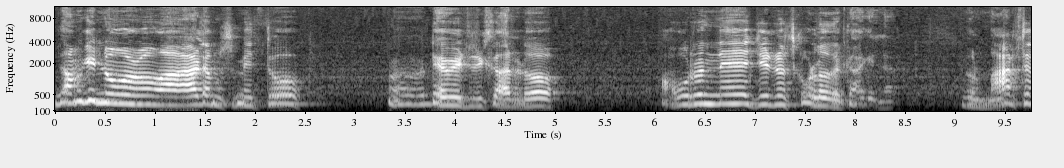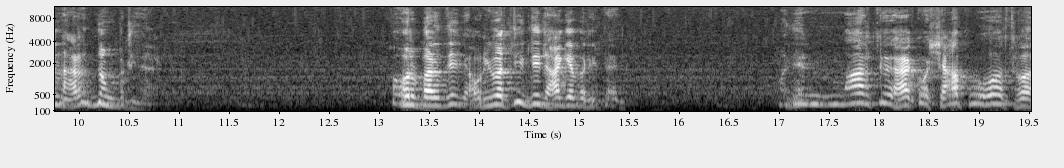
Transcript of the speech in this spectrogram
ನಮಗಿನ್ನೂ ಆಡಮ್ ಸ್ಮಿತ್ತು ಡೇವಿಡ್ ರಿಕಾರ್ಡು ಅವರನ್ನೇ ಜೀರ್ಣಿಸ್ಕೊಳ್ಳೋದಕ್ಕಾಗಿಲ್ಲ. ಇವರು ಮಾರ್ಕ್ಸನ್ನು ಅರ್ಧಂಬಿಟ್ಟಿದ್ದಾರೆ ಅವ್ರು ಬರೆದಿದ್ದು ಅವ್ರು ಇವತ್ತಿದ್ದಿದ್ದು ಹಾಗೆ ಬರೀತಾರೆ ಅದೇನು ಮಾರ್ಕ್ ಹಾಕೋ ಶಾಪು ಅಥವಾ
